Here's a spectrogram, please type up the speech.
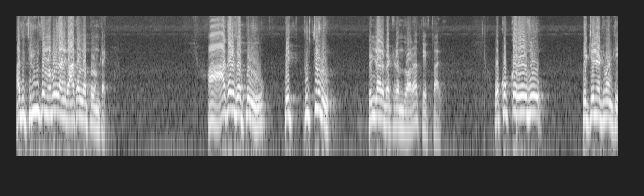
అది తిరుగుతున్నప్పుడు దానికి ఆకలి తప్పులు ఉంటాయి. ఆ ఆకలి దప్పులు పుత్రుడు పిండాలు పెట్టడం ద్వారా తీర్చాలి. ఒక్కొక్క రోజు పెట్టినటువంటి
